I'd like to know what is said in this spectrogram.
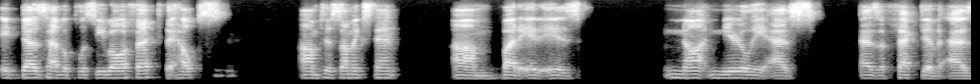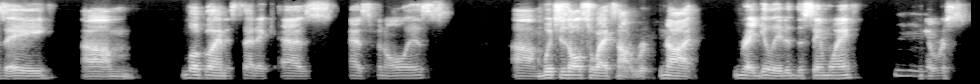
it does have a placebo effect that helps, um, to some extent, um, but it is not nearly as as effective as a um, local anesthetic as as phenol is, um, which is also why it's not not regulated the same way Mhm. you know, res-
